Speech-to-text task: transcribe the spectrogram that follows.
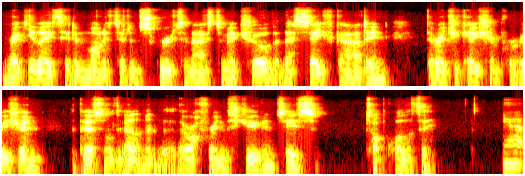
regulated and monitored and scrutinised to make sure that they're safeguarding their education provision, the personal development that they're offering the students is top quality. Yeah,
